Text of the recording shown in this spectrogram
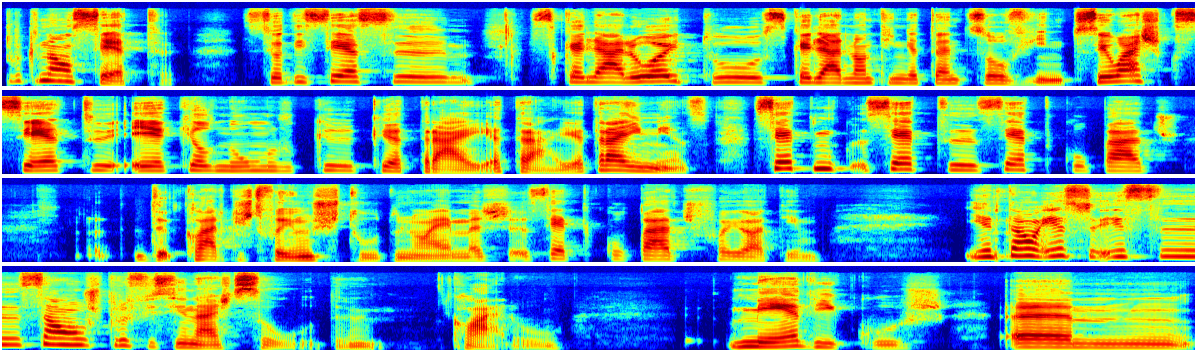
Porque não sete? Se eu dissesse se calhar oito, se calhar não tinha tantos ouvintes. Eu acho que sete é aquele número que, que atrai, atrai, atrai imenso. Sete, sete, sete culpados de, claro que isto foi um estudo, não é? Mas sete culpados foi ótimo. E então, esses esse são os profissionais de saúde, claro. Médicos, um,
